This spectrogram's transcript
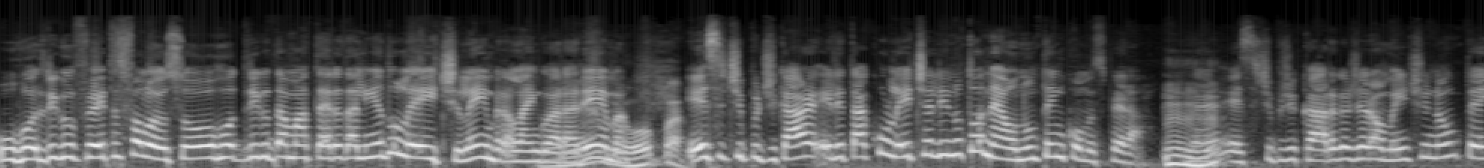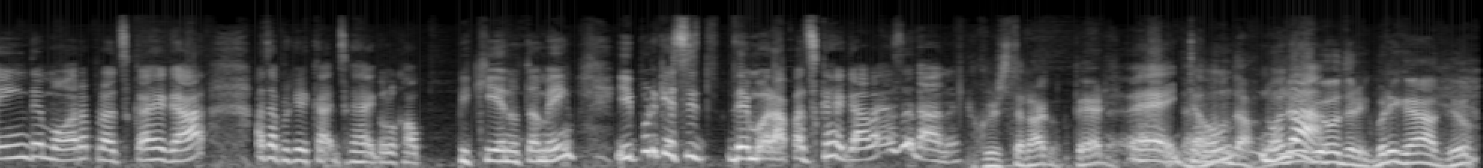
O Rodrigo Freitas falou, eu sou o Rodrigo da matéria da linha do leite, lembra? Lá em Guararema? Opa. Esse tipo de carga, ele tá com leite ali no tonel, não tem como esperar, Uhum. né? Esse tipo de carga, geralmente, não tem demora para descarregar, até porque ele ca- descarrega local pequeno também, e porque se demorar para descarregar, vai azedar, né? O estrago perde. É, então, não dá. não Valeu, dá. Rodrigo. Obrigado, viu?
